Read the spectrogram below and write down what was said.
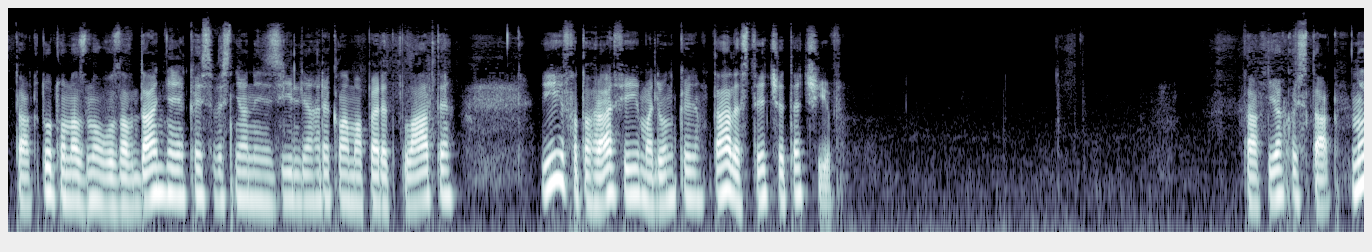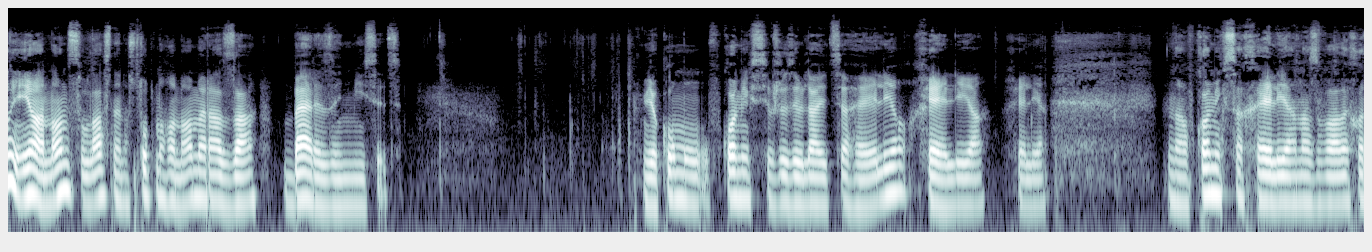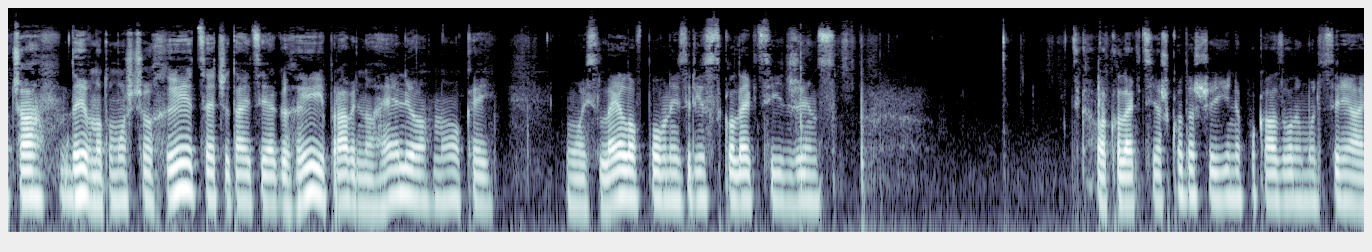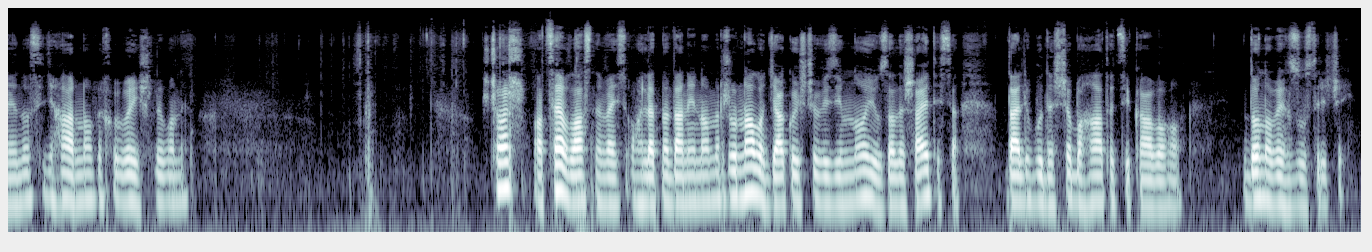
Так, тут у нас знову завдання, якесь весняне зілля, реклама передплати. І фотографії, малюнки та листи читачів. Так, якось так. Ну і анонс, власне, наступного номера за березень місяць, в якому в коміксі вже з'являється Геліо, Хелія, Хелія. Ну, в коміксах Хелія назвали. Хоча дивно, тому що Хи це читається як Ги, і правильно Геліо. Ну окей. Ось Лейло в повний зріз з колекції джинс. Цікава колекція. Шкода, що її не показували в мультсеріалі. Досить гарно вийшли вони. Що ж, оце, власне, весь огляд на даний номер журналу. Дякую, що ви зі мною. Залишайтеся. Далі буде ще багато цікавого. До нових зустрічей!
